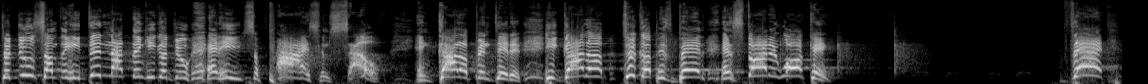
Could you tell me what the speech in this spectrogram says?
to do something he did not think he could do. And he surprised himself and got up and did it. He got up, took up his bed, and started walking. That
